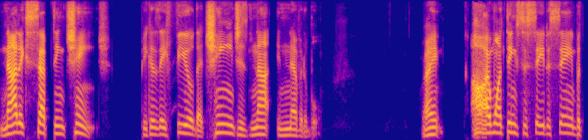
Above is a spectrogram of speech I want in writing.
not accepting change because they feel that change is not inevitable. Right? oh, I want things to stay the same, but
